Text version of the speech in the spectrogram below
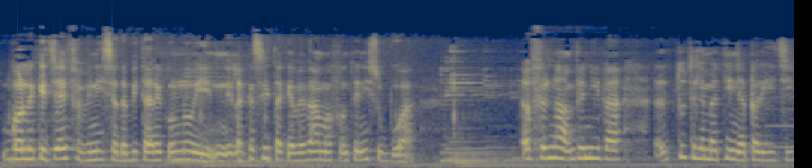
volle che Jeff venisse ad abitare con noi nella casetta che avevamo a Fontenay-sous-Bois. Oh, Fernand veniva eh, tutte le mattine a Parigi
